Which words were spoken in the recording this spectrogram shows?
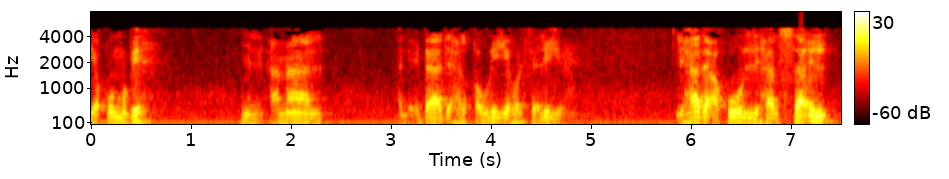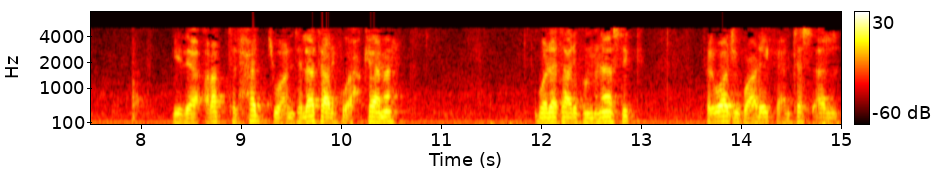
يقوم به من أعمال العبادة القولية والفعلية. لهذا أقول لهذا السائل إذا أردت الحج وأنت لا تعرف أحكامه ولا تعرف المناسك فالواجب عليك أن تسأل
